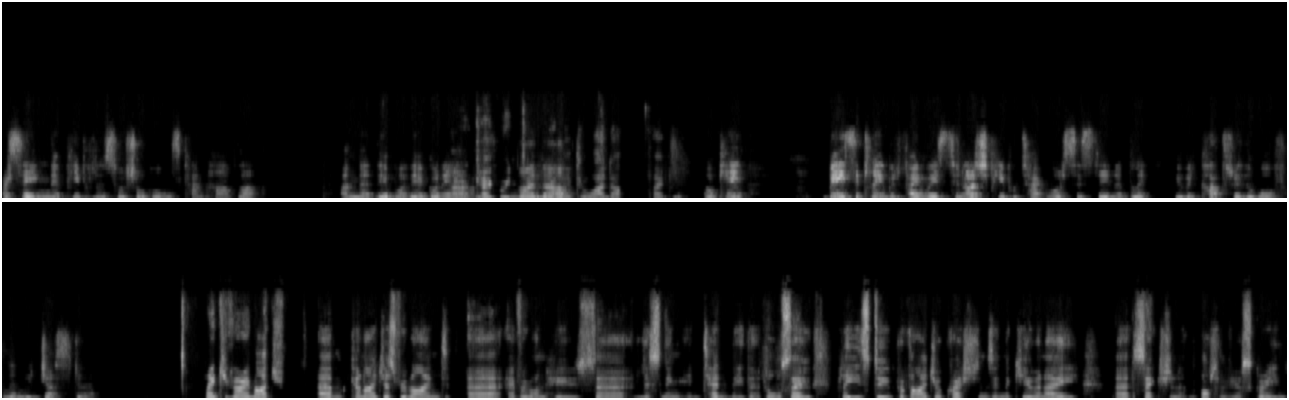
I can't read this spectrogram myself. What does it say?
are saying that people in social homes can't have that and that they, what they're going to have. Okay, we, we need to wind up. Thank you. Okay. Basically, we'd find ways to nudge people to act more sustainably. We would cut through the waffle and we'd just do it. Thank you very much. Um, can I just remind uh, everyone who's uh, listening intently that also please do provide your questions in the Q and A uh, section at the bottom of your screen.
